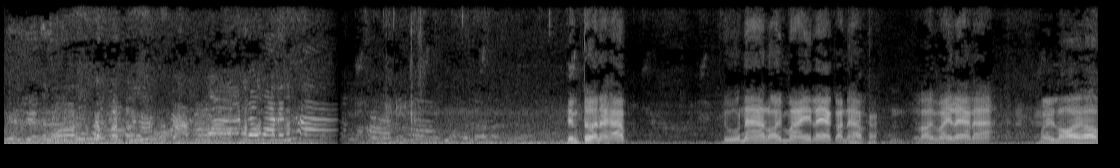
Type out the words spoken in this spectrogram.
เปลี่ยนเรียนกันกลางเรามาเป็นค่ะเตรียมตัวนะครับ ดูหน้าร้อยไม้แรกก่อนนะครับ ร้อยไม้แรกนะฮะไม่ร้อยครับ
